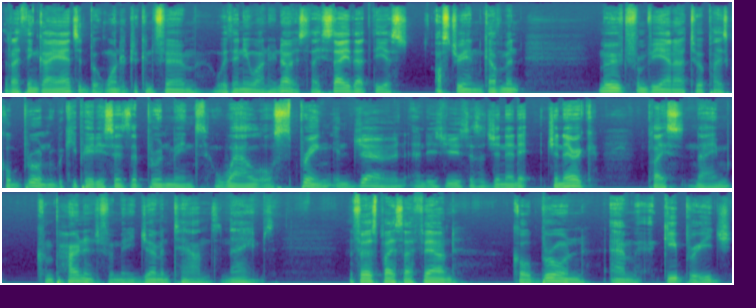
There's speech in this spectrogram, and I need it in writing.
that I think I answered but wanted to confirm with anyone who knows. They say that the Austrian government moved from Vienna to a place called Brunn. Wikipedia says that Brunn means well or spring in German and is used as a genetic, generic place name component for many German towns' names. The first place I found called Brunn am Gebirge,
